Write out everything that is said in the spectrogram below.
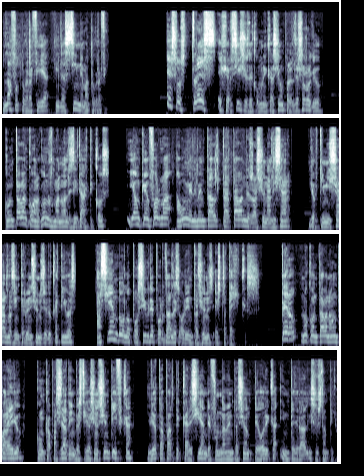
la fotografía y la cinematografía. Esos tres ejercicios de comunicación para el desarrollo contaban con algunos manuales didácticos y aunque en forma aún elemental trataban de racionalizar y optimizar las intervenciones educativas, haciendo lo posible por darles orientaciones estratégicas. Pero no contaban aún para ello con capacidad de investigación científica y de otra parte carecían de fundamentación teórica integral y sustantiva.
